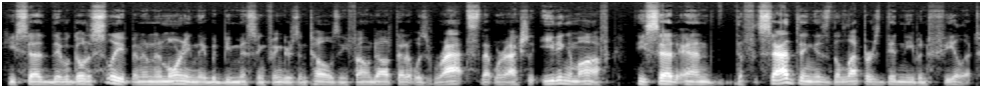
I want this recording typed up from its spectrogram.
He said they would go to sleep, and in the morning they would be missing fingers and toes. And he found out that it was rats that were actually eating them off. He said, and the sad thing is the lepers didn't even feel it.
